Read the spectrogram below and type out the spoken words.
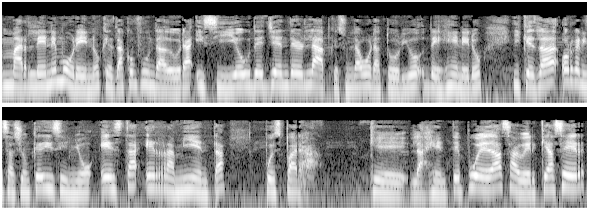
Marlene Moreno, que es la cofundadora y CEO de Gender Lab, que es un laboratorio de género y que es la organización que diseñó esta herramienta pues para que la gente pueda saber qué hacer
